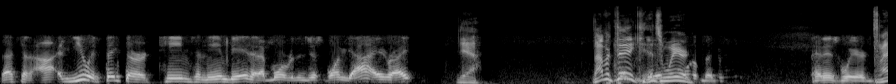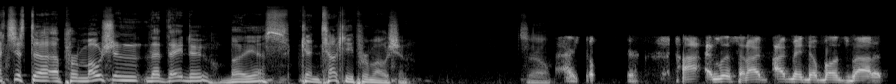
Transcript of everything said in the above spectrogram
that's an. Uh, you would think there are teams in the NBA that have more than just one guy, right? Yeah, I would think it's, it's weird. It is weird. That's just a, a, promotion that they do, but yes, Kentucky promotion. So I don't care. I, and listen, I've I've made no bones about it.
